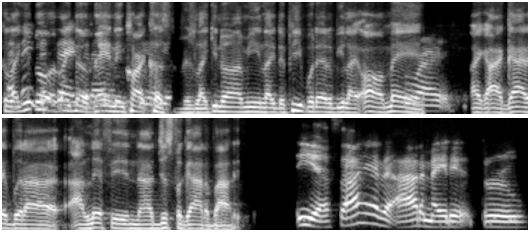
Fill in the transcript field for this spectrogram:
Cause like you know, the like the abandoned cart customers, like you know what I mean, like the people that'll be like, "Oh man, right like I got it, but I I left it and I just forgot about it." Yeah, so I have it automated through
